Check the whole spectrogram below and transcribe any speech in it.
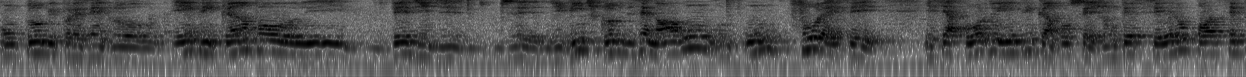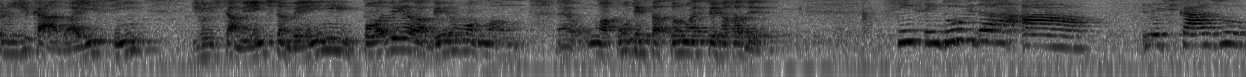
Um clube, por exemplo, entra em campo e, em vez de, de, de 20 clubes, 19, um, um fura esse, esse acordo e entra em campo, ou seja, um terceiro pode ser prejudicado. Aí sim, juridicamente também pode haver uma, uma uma contestação no STJD? Sim, sem dúvida, a, nesse caso,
